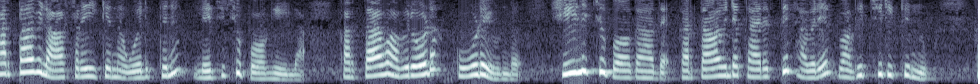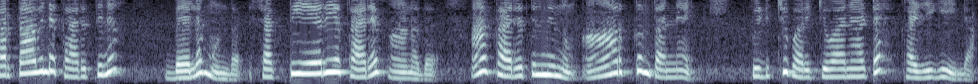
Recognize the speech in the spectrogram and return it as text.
കർത്താവിൽ ആശ്രയിക്കുന്ന ഒരുത്തിനും ലജിച്ചു പോകയില്ല. കർത്താവ് അവരോട് കൂടെയുണ്ട്. ക്ഷീണിച്ചു പോകാതെ കർത്താവിന്റെ കരത്തിൽ അവരെ വഹിച്ചിരിക്കുന്നു. കർത്താവിന്റെ കരത്തിന് ബലമുണ്ട്. ശക്തിയേറിയ കരം ആണത്. ആ കരത്തിൽ നിന്നും ആർക്കും തന്നെ പിടിച്ചു പറിക്കുവാനായിട്ട് കഴിയുകയില്ല.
